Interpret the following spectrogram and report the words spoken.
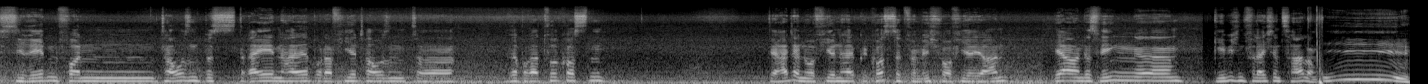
sie reden von 1000 bis 3.500 oder 4000 äh, Reparaturkosten. Der hat ja nur 4.500 gekostet für mich vor vier Jahren. Ja, und deswegen äh, gebe ich ihn vielleicht in Zahlung. Ih,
